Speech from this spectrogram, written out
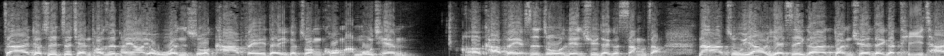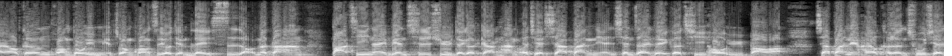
再来就是之前投资朋友有问说咖啡的一个状况啊，目前。呃，咖啡也是做连续的一个上涨，那它主要也是一个短缺的一个题材哦，跟黄豆、玉米的状况是有点类似哦。那当然，巴西那一边持续的一个干旱，而且下半年现在的一个气候预报啊，下半年还有可能出现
